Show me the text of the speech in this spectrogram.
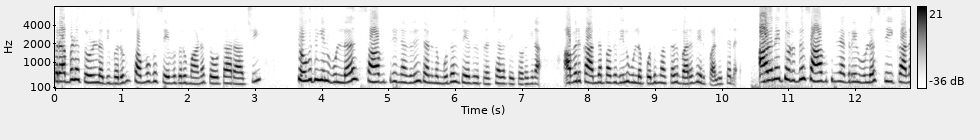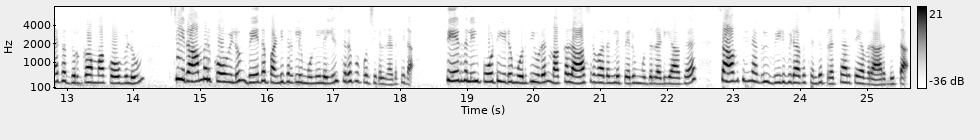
பிரபல தொழிலதிபரும் சமூக சேவகருமான தோட்டா ராஜி தொகுதியில் உள்ள சாவித்ரி நகரில் தனது முதல் தேர்தல் பிரச்சாரத்தை தொடங்கினார். அவருக்கு அந்த பகுதியில் உள்ள பொதுமக்கள் வரவேற்பு அளித்தனர். அதனைத் தொடர்ந்து சாவித்ரி நகரில் உள்ள ஸ்ரீ கனக துர்காமா கோவிலும் ஸ்ரீ ராமர் கோவிலும் வேத பண்டிதர்களின் முன்னிலையில் சிறப்பு பூஜைகள் நடத்தினார். தேர்தலில் போட்டியிடும் உறுதியுடன் மக்கள் ஆசீர்வாதங்களை பெறும் முதலடியாக சாவித்ரி நகரில் வீடு வீடாக சென்று பிரச்சாரத்தை அவர் ஆரம்பித்தார்.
